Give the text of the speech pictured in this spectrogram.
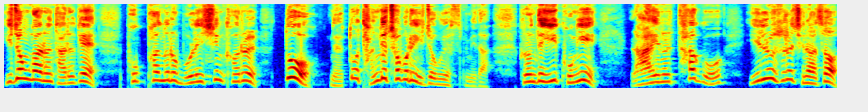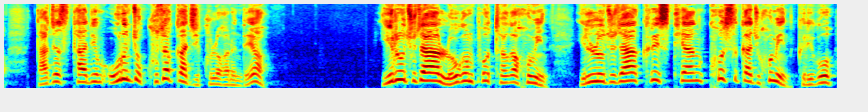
이전과는 다르게 복판으로 몰린 싱커를 또, 네, 또 당겨쳐버린 이정우였습니다. 그런데 이 공이 라인을 타고 1루수를 지나서 다저 스타디움 오른쪽 구석까지 굴러가는데요. 2루 주자 로건 포터가 홈인, 1루 주자 크리스티안 코스까지 홈인, 그리고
